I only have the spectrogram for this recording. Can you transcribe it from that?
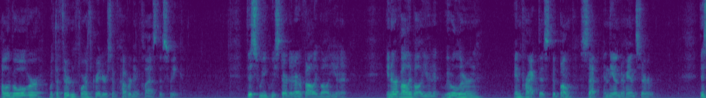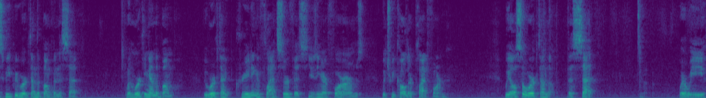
I will go over what the third and fourth graders have covered in class this week. This week we started our volleyball unit. In our volleyball unit, we will learn and practice the bump, set, and the underhand serve. This week we worked on the bump and the set. When working on the bump, we worked on creating a flat surface using our forearms, which we called our platform. We also worked on the, the set, where we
